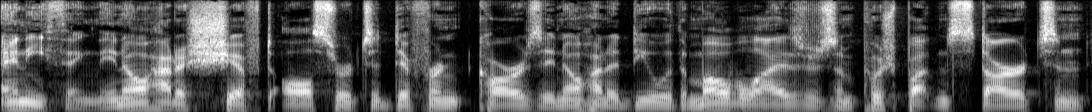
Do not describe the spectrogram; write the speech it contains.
anything. They know how to shift all sorts of different cars. They know how to deal with immobilizers and push button starts and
